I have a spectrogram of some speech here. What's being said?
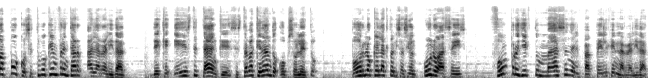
a poco se tuvo que enfrentar a la realidad de que este tanque se estaba quedando obsoleto, por lo que la actualización 1 a 6 fue un proyecto más en el papel que en la realidad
